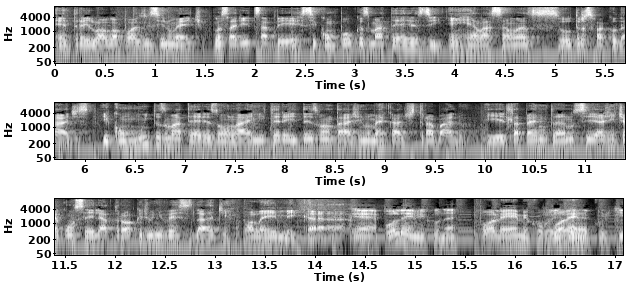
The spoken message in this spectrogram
entrei logo após o ensino médio. Gostaria de saber se com poucas matérias e em relação às outras faculdades e com muitas matérias online terei desvantagem no mercado de trabalho. E ele está perguntando se a gente aconselha a troca de universidade. Polêmica. É, polêmico, né? Polêmico, Pois polêmico. é, porque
